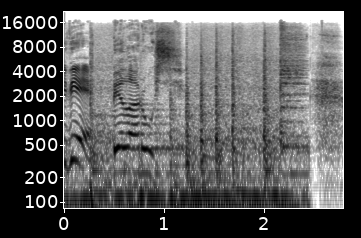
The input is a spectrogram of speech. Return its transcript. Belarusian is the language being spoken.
Жыве Беларусь!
